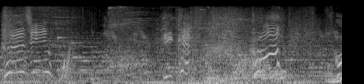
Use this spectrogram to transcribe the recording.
風神！行け！ふっ足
